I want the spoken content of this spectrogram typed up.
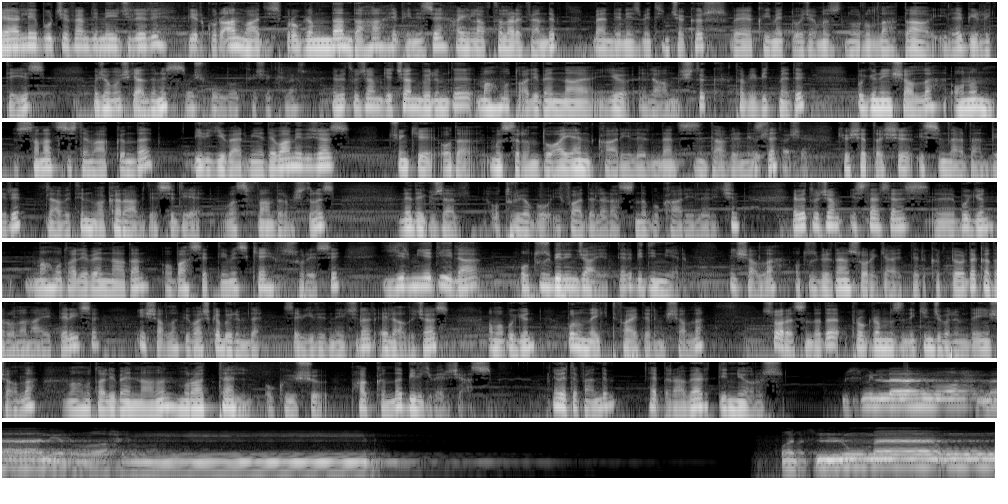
Değerli Burç Efem dinleyicileri, bir Kur'an Vadisi programından daha hepinize hayırlı haftalar efendim. Ben Deniz Metin Çakır ve kıymetli hocamız Nurullah Dağ ile birlikteyiz. Hocam hoş geldiniz. Hoş bulduk, teşekkürler. Evet hocam geçen bölümde Mahmut Ali Benna'yı ele almıştık. Tabi bitmedi. Bugün inşallah onun sanat sistemi hakkında bilgi vermeye devam edeceğiz. Çünkü o da Mısır'ın duayen karilerinden sizin tabirinizle. Köşe taşı. Köşe taşı isimlerden biri. Lavetin vakar abidesi diye vasıflandırmıştınız. Ne de güzel oturuyor bu ifadeler aslında bu kariler için. Evet hocam isterseniz e, bugün Mahmut Ali Benna'dan o bahsettiğimiz Kehf suresi 27 ila 31. ayetleri bir dinleyelim. İnşallah 31'den sonraki ayetleri 44'e kadar olan ayetleri ise İnşallah bir başka bölümde sevgili dinleyiciler ele alacağız. Ama bugün bununla iktifa edelim inşallah. Sonrasında da programımızın ikinci bölümünde inşallah Mahmut Ali Benna'nın Murattel okuyuşu hakkında bilgi vereceğiz. Evet efendim hep beraber dinliyoruz. Bismillahirrahmanirrahim. واتل ما أوحي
